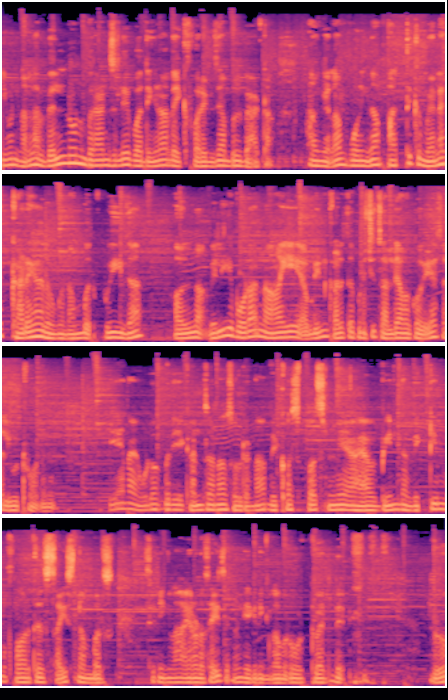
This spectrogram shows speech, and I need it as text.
ஈவன் நல்லா வெல் நோன் பிராண்ட்ஸ்லேயே பார்த்தீங்கன்னா லைக் ஃபார் எக்ஸாம்பிள் பேட்டா அங்கெல்லாம் போனீங்கன்னா பத்துக்கு மேலே கிடையாது உங்கள் நம்பர் புரியுதா? அதுதான். வெளியே போடா நாயே அப்படின்னு கழுத்தை பிடிச்சி தள்ளி அவங்க குறையாக தள்ளி விட்டுருவானுங்க. ஏன் நான் இவ்வளோ பெரிய கன்சர்னாக சொல்கிறேன்னா because personally I have been a victim for the size numbers சரிங்களா? என்னோடய சைஸ் என்னன்னு கேட்குறீங்களா ப்ரோ டுவெல் ப்ரோ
